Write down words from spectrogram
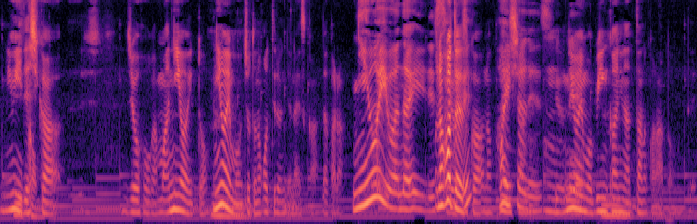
耳でしか情報がまあ匂いと、うん。匂いもちょっと残ってるんじゃないですか。だから。匂いはないですよね。なかったですか？歯医者で。すよね。うん。匂いも敏感になったのかなと思って、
